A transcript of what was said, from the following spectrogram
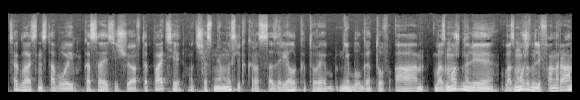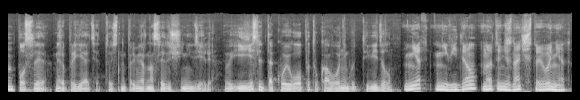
Согласен с тобой. Касаясь еще автопатии, вот сейчас у меня мысль как раз созрела, которая не был готов. А возможно ли, возможен ли фанран после мероприятия, то есть, например, на следующей неделе? И есть ли такой опыт у кого-нибудь, ты видел? Нет, не видел, но это не значит, что его нет.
